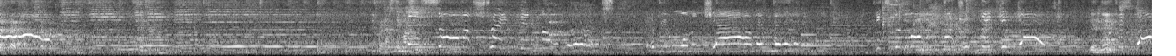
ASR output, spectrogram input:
separate. So much strength in the words. Every woman, child, and man. It's the moment that you think you get. The next.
